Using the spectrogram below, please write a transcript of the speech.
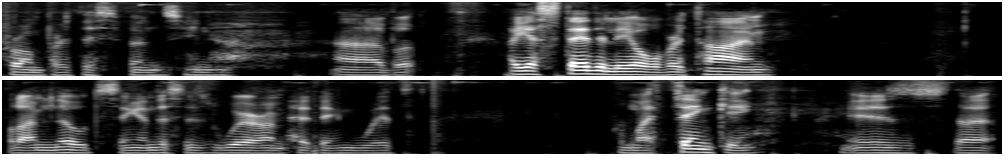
from participants you know uh, but i guess steadily over time what i'm noticing and this is where i'm heading with, my thinking is that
